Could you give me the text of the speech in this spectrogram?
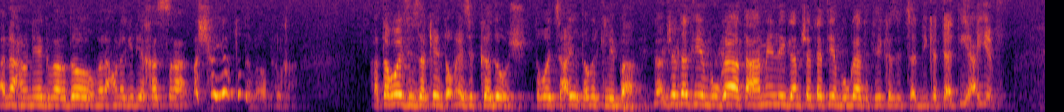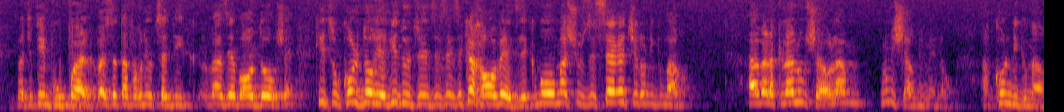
אנחנו נהיה כבר דור, ואנחנו נגיד יחס רע. מה שהיה אותו דבר, אומר לך. אתה רואה איזה זקן, אתה אומר איזה קדוש. אתה רואה צעיר, אתה אומר קליפה. גם כשאתה תהיה מבוגר, תאמין לי, גם כשאתה תהיה מבוגר, אתה תהיה כזה צדיק, אתה תהיה עייף. ואתה תהיה מקופל, ואז אתה תהפוך להיות צדיק, ואז יבוא עוד דור. ש... קיצור, כל דור יגידו את זה, זה, זה, זה, ככה עובד, זה כמו משהו, זה סרט שלא נגמר. אבל הכלל הוא שהעולם לא נשאר ממנו, הכל נגמר.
